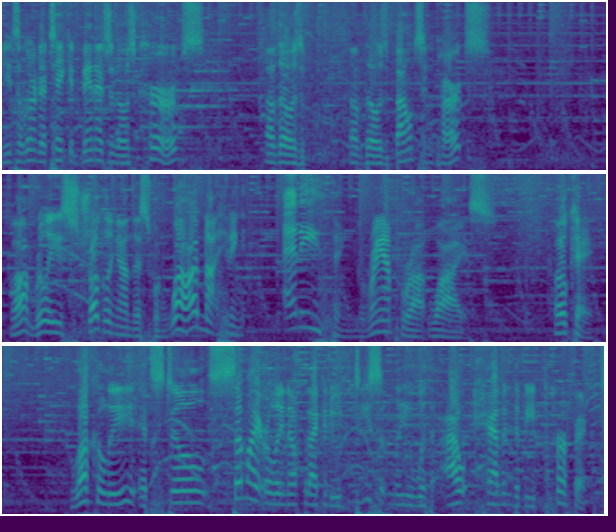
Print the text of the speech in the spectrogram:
Need to learn to take advantage of those curves, of those of those bouncing parts. Well, I'm really struggling on this one. Wow, I'm not hitting anything ramp rot wise. Okay. Luckily, it's still semi early enough that I can do decently without having to be perfect.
